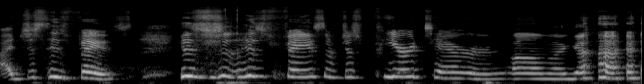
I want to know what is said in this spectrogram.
I just his face, his his face of just pure terror. Oh my god.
